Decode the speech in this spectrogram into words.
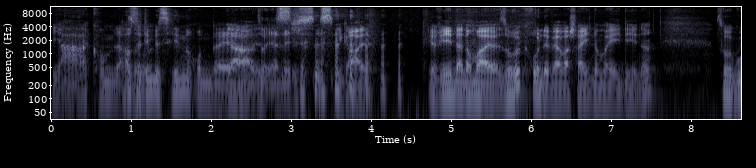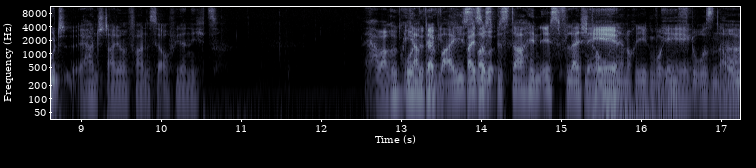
Ja, komm, Also- außerdem ist Hinrunde, ja, also es ehrlich. Ist, ist egal. Wir reden da nochmal, so Rückrunde wäre wahrscheinlich nochmal Idee, ne? So gut, ja, ein Stadion fahren ist ja auch wieder nichts. Ja, aber Rückrunde, ja, da wer ge- weiß, weißt du, was bis dahin ist. Vielleicht Nee. tauchen ja noch irgendwo nee, Impfdosen na,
